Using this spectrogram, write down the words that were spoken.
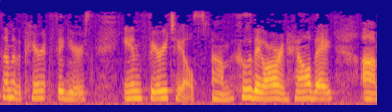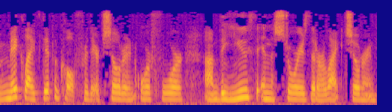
some of the parent figures in fairy tales, um, who they are and how they um, make life difficult for their children or for um, the youth in the stories that are like children.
